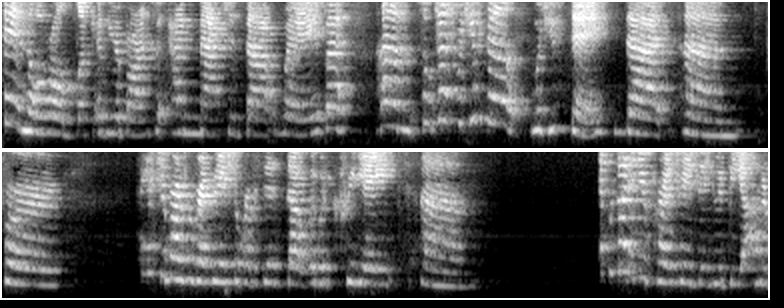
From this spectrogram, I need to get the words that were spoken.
fit in the overall look of your barn, so it kind of matches that way. But um, so, Josh, would you feel, would you say that um, for, I guess, your barn for recreational purposes, that it would create, um, if we got in your price range, that you would be 100%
